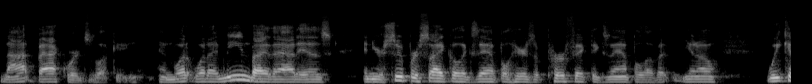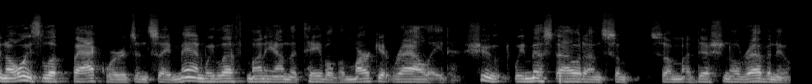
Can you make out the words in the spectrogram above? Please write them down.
not backwards looking. And what, what I mean by that is, in your super cycle example, here's a perfect example of it. You know, we can always look backwards and say, man, we left money on the table. The market rallied. Shoot, we missed out on some, some additional revenue.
